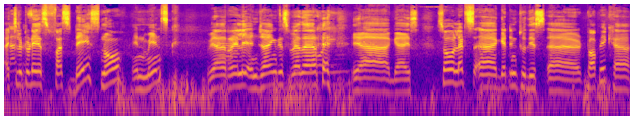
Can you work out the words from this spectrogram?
Actually, is first day snow in Minsk We are Yeah. really enjoying this weather. Enjoying. yeah, guys. So let's uh, get into this uh, topic. Uh,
